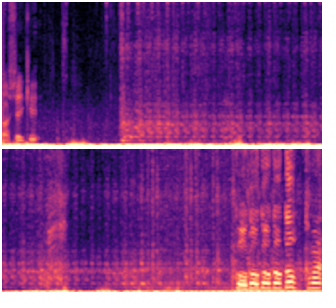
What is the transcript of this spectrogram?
I'll shake it go go go go go come on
